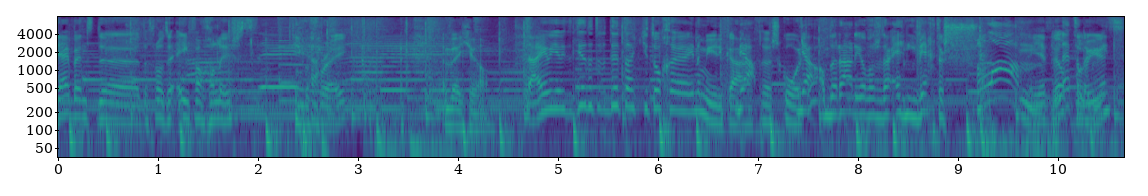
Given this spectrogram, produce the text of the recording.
jij bent de, de grote evangelist van de Fray. Dat weet je wel. Ja, je- dit, dit had je toch eh, in Amerika gescoord? Ja, op de radio was het daar echt niet weg te slaan. Je hebt wel Letterlijk niet.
